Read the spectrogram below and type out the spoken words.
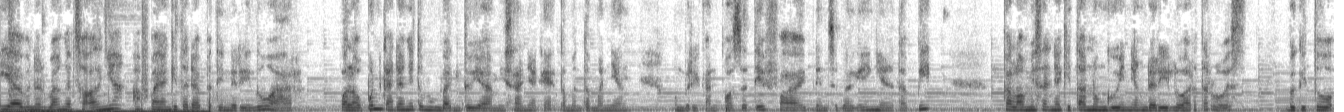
Iya bener banget, soalnya apa yang kita dapetin dari luar Walaupun kadang itu membantu ya, misalnya kayak teman-teman yang memberikan positive vibe dan sebagainya, tapi kalau misalnya kita nungguin yang dari luar terus, begitu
